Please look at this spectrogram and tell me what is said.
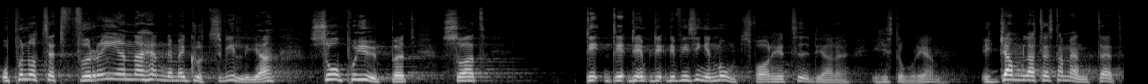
och på något sätt förena henne med Guds vilja så på djupet så att det, det, det, det, finns ingen motsvarighet tidigare i historien. I Gamla testamentet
